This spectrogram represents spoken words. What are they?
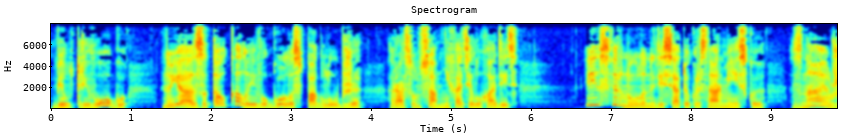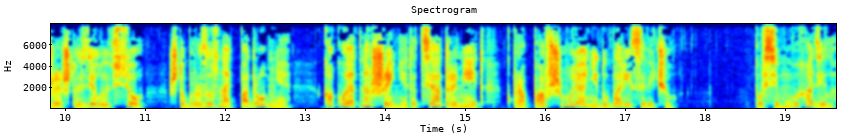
бил тревогу, но я затолкала его голос поглубже, раз он сам не хотел уходить, и свернула на десятую красноармейскую, зная уже, что сделаю все, чтобы разузнать подробнее, какое отношение этот театр имеет к пропавшему Леониду Борисовичу. По всему выходило,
